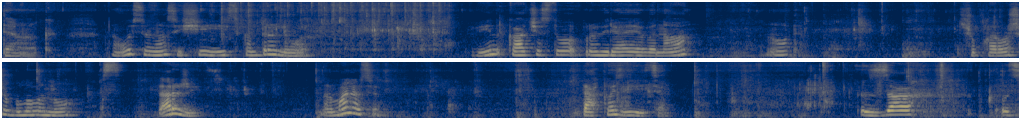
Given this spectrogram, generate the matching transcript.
Так, а ось у нас ще є контролер. Він качество перевіряє вина. От. Щоб хороше було вино. Рижий? Нормально все? Так, ось дивіться. За ось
